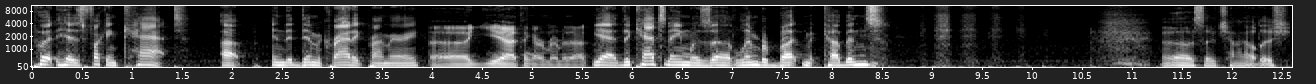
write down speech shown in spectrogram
put his fucking cat up in the Democratic primary. Uh, yeah, I think I remember that. Yeah, the cat's name was uh, Limberbutt McCubbins. oh, so childish.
